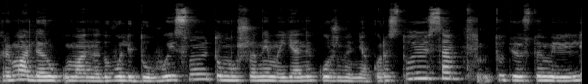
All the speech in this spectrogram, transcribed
Крема для рук у мене доволі довго існують, тому що ними я не кожного дня користуюся. Тут його 100 мл.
